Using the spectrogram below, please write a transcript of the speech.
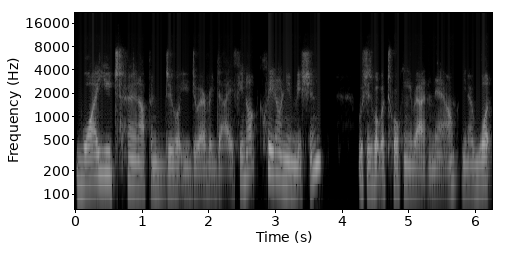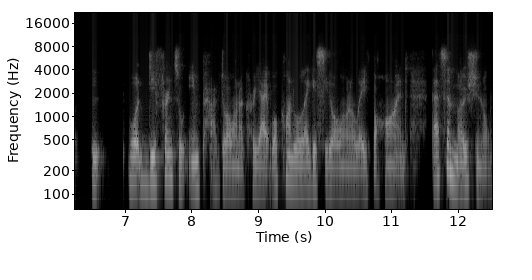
why you turn up and do what you do every day. If you're not clear on your mission, which is what we're talking about now, you know, what what difference or impact do I want to create? What kind of legacy do I want to leave behind? That's emotional.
